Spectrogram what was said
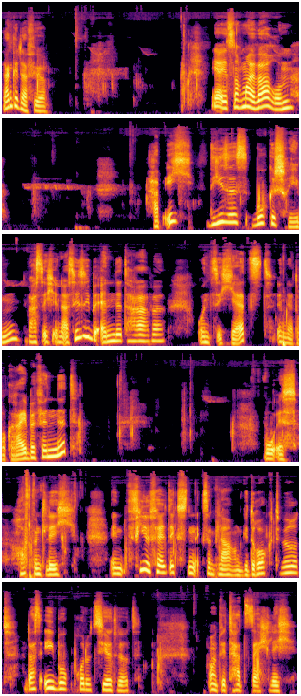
Danke dafür. Ja, jetzt nochmal, warum habe ich dieses Buch geschrieben, was ich in Assisi beendet habe und sich jetzt in der Druckerei befindet, wo es hoffentlich in vielfältigsten Exemplaren gedruckt wird, das E-Book produziert wird und wir tatsächlich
